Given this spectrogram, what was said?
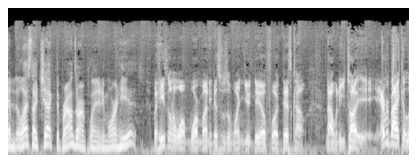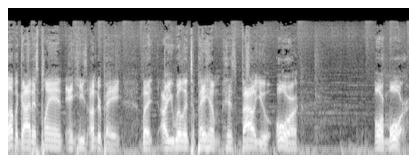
and the last I checked, the Browns aren't playing anymore, and he is. but he's going to want more money. This was a one year deal for a discount. Now, when you talk, everybody can love a guy that's playing and he's underpaid, but are you willing to pay him his value or or more?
